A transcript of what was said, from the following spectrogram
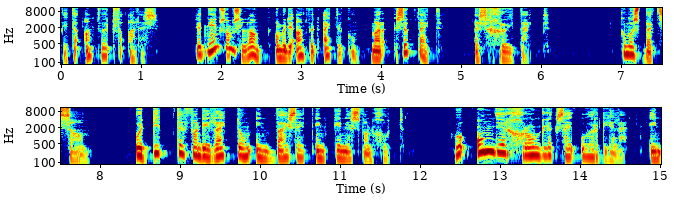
het 'n antwoord vir alles. Dit neem soms lank om by die antwoord uit te kom, maar soektyd is groeityd. Kom ons bid saam o diepte van die rykdom en wysheid en kennis van God. Hoe ondeurgrondelik sy oordeele en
